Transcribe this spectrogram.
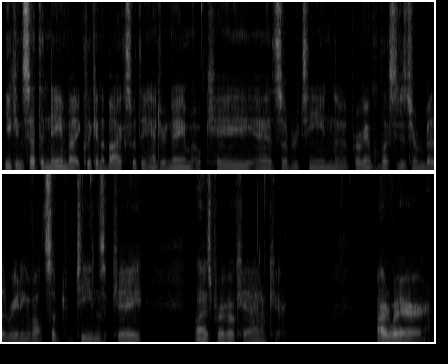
You can set the name by clicking the box with the enter name. Okay, add subroutine. The program complexity is determined by the rating of all subroutines. Okay, lines per. Okay, I don't care. Hardware.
